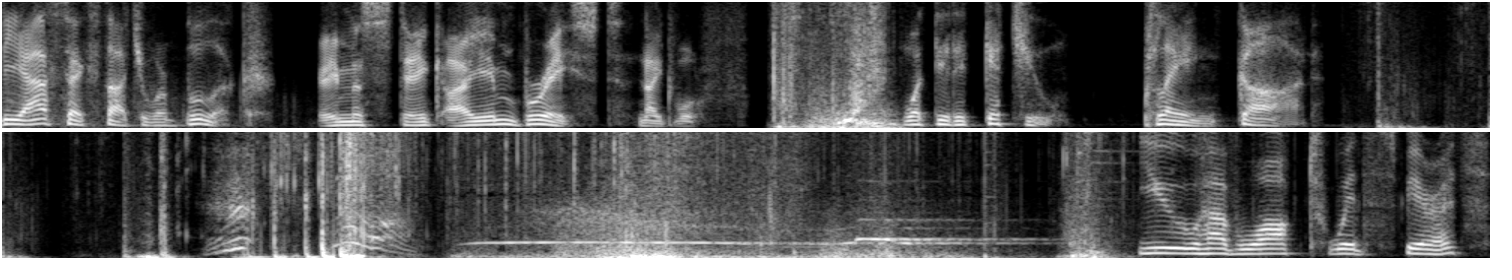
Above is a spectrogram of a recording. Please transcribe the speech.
The Aztecs thought you were Bullock. A mistake I embraced, Nightwolf. What did it get you? Playing God. You have walked with spirits?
